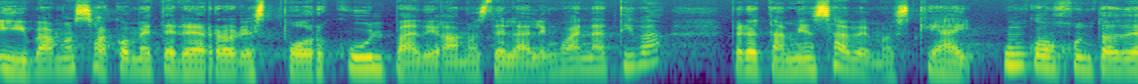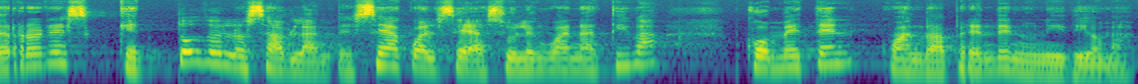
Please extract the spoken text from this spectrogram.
y vamos a cometer errores por culpa, digamos, de la lengua nativa, pero también sabemos que hay un conjunto de errores que todos los hablantes, sea cual sea su lengua nativa, cometen cuando aprenden un idioma.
